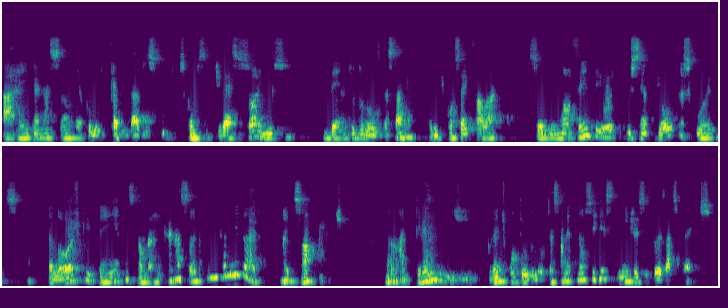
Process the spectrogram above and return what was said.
a reencarnação e a comunicabilidade dos espíritos, como se tivesse só isso dentro do Novo Testamento. A gente consegue falar sobre 98% de outras coisas. É lógico que tem a questão da reencarnação e da comunicabilidade, mas isso é uma parte. Então, a grande, grande conteúdo do Novo Testamento não se restringe a esses dois aspectos.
